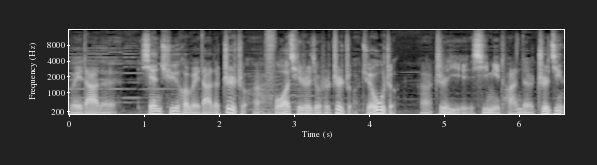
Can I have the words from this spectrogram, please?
伟大的先驱和伟大的智者啊，佛其实就是智者、觉悟者啊，致以洗米团的致敬。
